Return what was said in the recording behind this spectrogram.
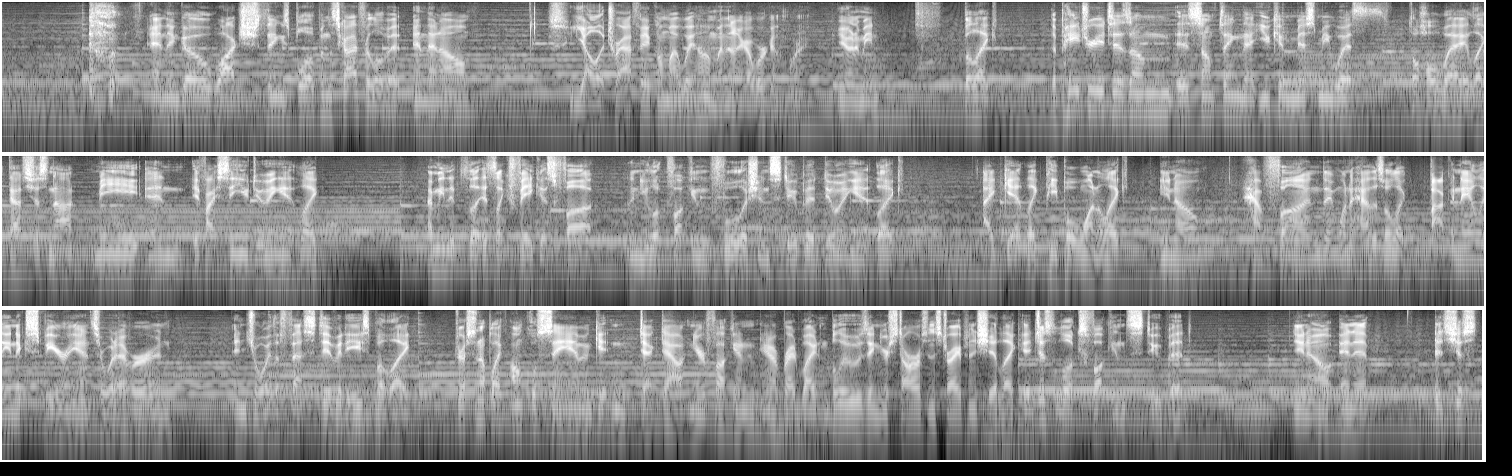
and then go watch things blow up in the sky for a little bit, and then I'll yell at traffic on my way home, and then I got work in the morning. You know what I mean? But like, the patriotism is something that you can miss me with the whole way. Like that's just not me, and if I see you doing it, like, I mean, it's it's like fake as fuck, and you look fucking foolish and stupid doing it. Like, I get like people want to like you know, have fun. They want to have this whole like bacchanalian experience or whatever and enjoy the festivities. But like dressing up like Uncle Sam and getting decked out in your fucking, you know, red, white, and blues and your stars and stripes and shit, like it just looks fucking stupid. You know, and it it's just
